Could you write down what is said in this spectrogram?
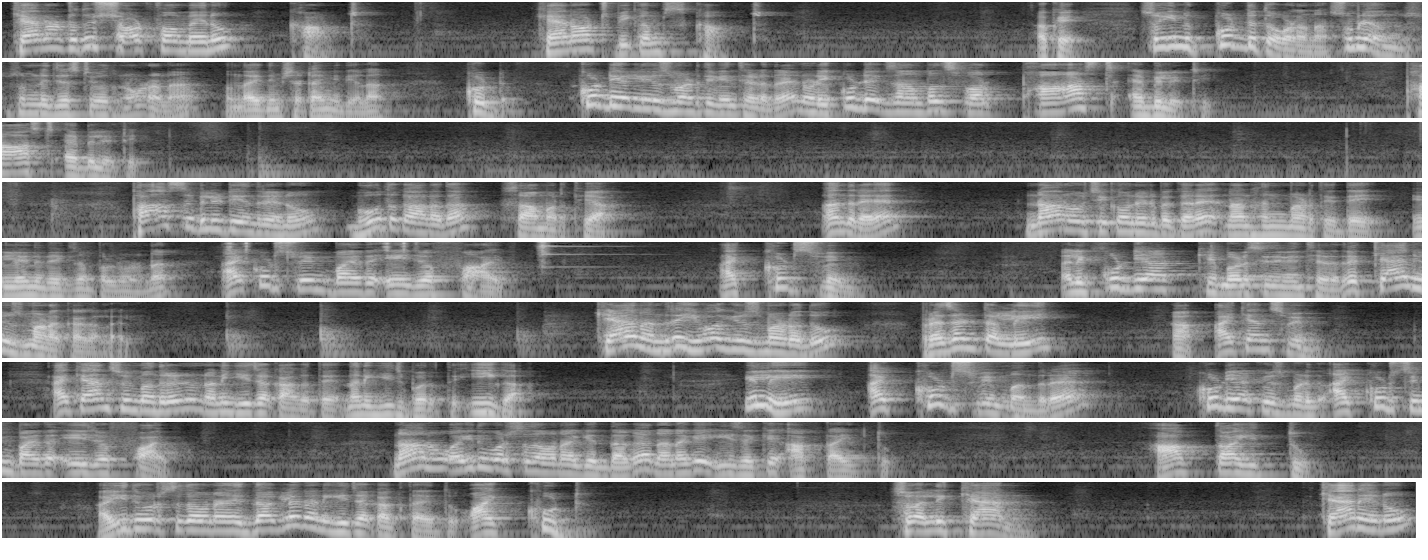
ಕ್ಯಾನಾಟ್ ಅದು ಶಾರ್ಟ್ ಫಾರ್ಮ್ ಏನು? Can't cannot becomes can't okay so ಇನ್ನು ಕುಡ್ ತೊಗೊಳ್ಳೋಣ ಸುಮ್ಮನೆ ಒಂದು ಸುಮ್ಮನೆ ಜಸ್ಟ್ ಇವತ್ತು ನೋಡೋಣ. ಒಂದು ಐದು ನಿಮಿಷ ಟೈಮ್ ಇದೆಯಲ್ಲ? ಕುಡ್ ಕುಡ್ ಎಲ್ಲಿ ಯೂಸ್ ಮಾಡ್ತೀವಿ ಅಂತ ಹೇಳಿದ್ರೆ, ನೋಡಿ could examples for past ability past ability past ability ಅಂದ್ರೇನು ಭೂತಕಾಲದ ಸಾಮರ್ಥ್ಯ. ಅಂದರೆ, ನಾನು ಚಿಕ್ಕವನಿರ್ಬೇಕಾದ್ರೆ ನಾನು ಹಂಗೆ ಮಾಡ್ತಿದ್ದೆ. ಇಲ್ಲೇನಿದೆ ಎಕ್ಸಾಂಪಲ್ ನೋಡೋಣ. I could swim by the age of five I could swim ಅಲ್ಲಿ ಕುಡ್ ಯಾಕೆ ಬಳಸಿದೀವಿ ಅಂತ ಹೇಳಿದ್ರೆ ಕ್ಯಾನ್ ಯೂಸ್ ಮಾಡೋಕ್ಕಾಗಲ್ಲ ಅಲ್ಲಿ. ಕ್ಯಾನ್ ಅಂದರೆ ಇವಾಗ ಯೂಸ್ ಮಾಡೋದು ಪ್ರೆಸೆಂಟಲ್ಲಿ ಹಾಂ I can swim I can swim ಅಂದ್ರೇನು ನನಗೆ ಈಜಕ್ಕಾಗುತ್ತೆ, ನನಗೆ ಈಜು ಬರುತ್ತೆ, ಈಗ. ಇಲ್ಲಿ ಐ ಕುಡ್ ಸ್ವಿಮ್ ಅಂದರೆ ಕುಡ್ ಯಾಕೆ ಯೂಸ್ ಮಾಡಿದ್ವಿ I could swim by the age of five ನಾನು ಐದು ವರ್ಷದವನಾಗಿದ್ದಾಗ ನನಗೆ ಈಜಕ್ಕೆ ಆಗ್ತಾ ಇತ್ತು. ಆಗ್ತಾ ಇತ್ತು. ಐದು ವರ್ಷದವನ ಇದ್ದಾಗಲೇ ನನಗೆ ಈಜಕ್ಕಾಗ್ತಾ ಇತ್ತು. ಐ ಕುಡ್ ಸೊ ಅಲ್ಲಿ ಕ್ಯಾನ್ ಕ್ಯಾನ್ ಏನು?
